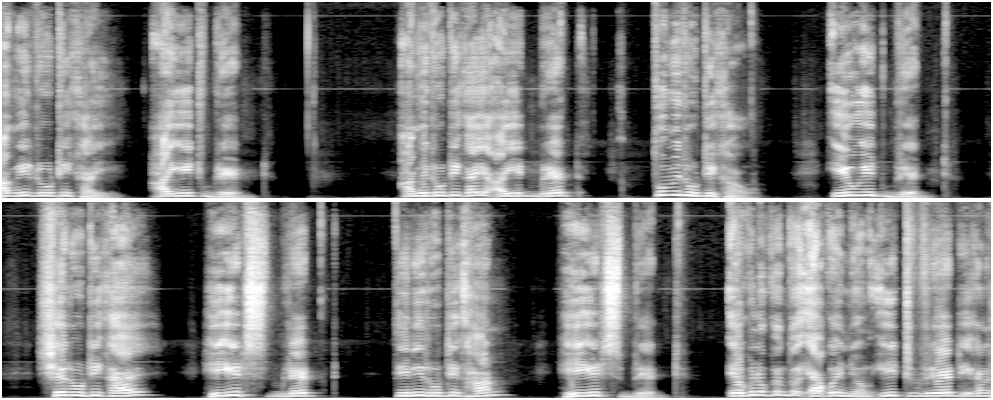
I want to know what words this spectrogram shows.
আমি রুটি খাই, আই ইট ব্রেড। আমি রুটি খাই, আই ইট ব্রেড। তুমি রুটি খাও, ইউ ইট ব্রেড। সে রুটি খায়, হি ইটস ব্রেড। তিনি রুটি খান, হি ইটস ব্রেড। এগুলো কিন্তু একই নিয়ম, ইট, ব্রেড এখানে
